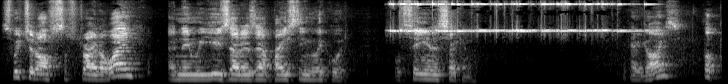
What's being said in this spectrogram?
switch it off straight away, and then we use that as our basting liquid. We'll see you in a second. Okay guys, look,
